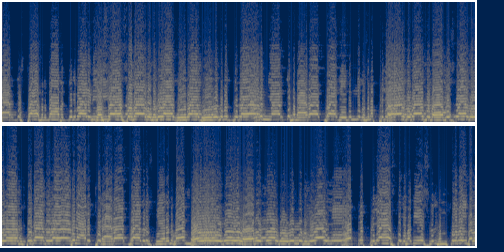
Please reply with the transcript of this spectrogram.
మార్గస్థా స్మేరముఖాం ప్రియాస్తి సంస్కృత వైభవ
